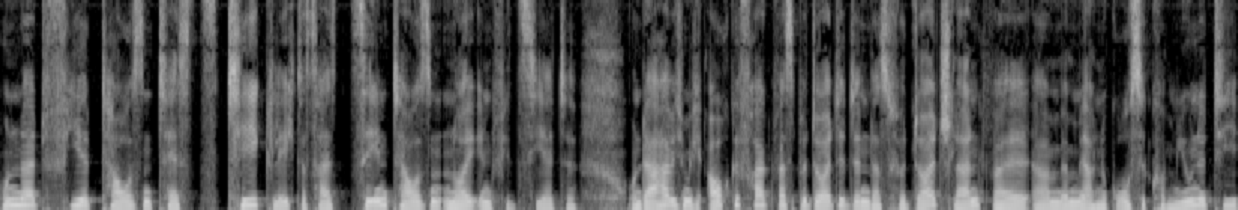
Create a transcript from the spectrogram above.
104.000 Tests täglich, das heißt 10.000 Neuinfizierte. Und da habe ich mich auch gefragt, was bedeutet denn das für Deutschland? Weil ähm, wir haben ja auch eine große Community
